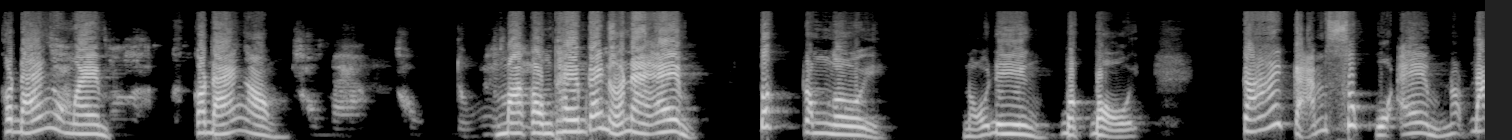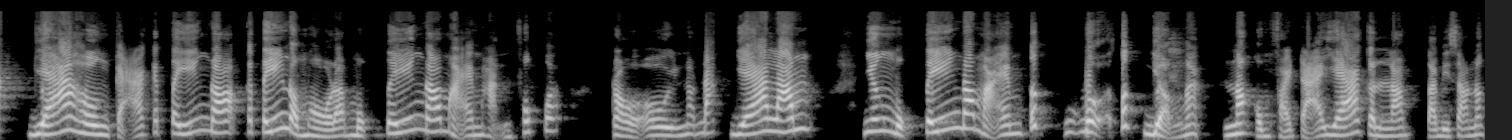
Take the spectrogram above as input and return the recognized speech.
Có đáng không em? vâng. Có đáng không? mà còn thêm cái nữa nè em tức trong người nổi điên bực bội cái cảm xúc của em nó đắt giá hơn cả cái tiếng đó, cái tiếng đồng hồ đó, một tiếng đó mà em hạnh phúc á. Trời ơi, nó đắt giá lắm. Nhưng một tiếng đó mà em tức bự- tức giận á, nó cũng phải trả giá kinh lắm. Tại vì sao? Nó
